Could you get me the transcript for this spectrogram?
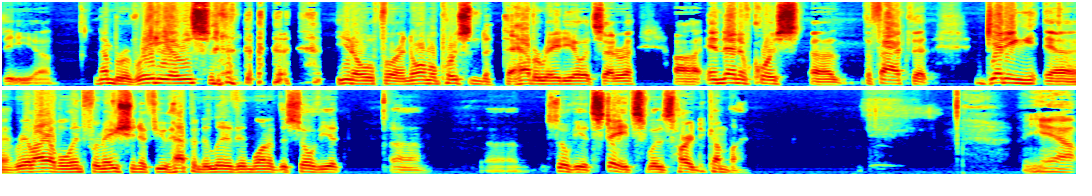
the uh, number of radios, you know, for a normal person to, to have a radio, etc. Uh, and then, of course, uh, the fact that getting uh, reliable information if you happen to live in one of the Soviet uh, Soviet states was hard to come by. Yeah.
